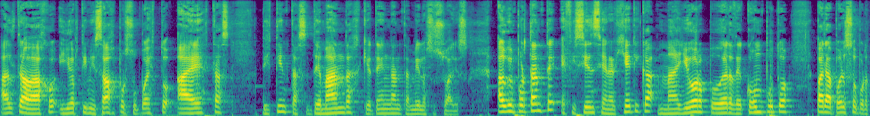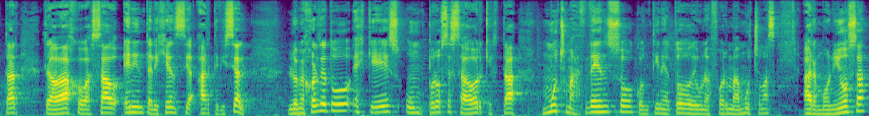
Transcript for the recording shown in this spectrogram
al trabajo y optimizados por supuesto a estas distintas demandas que tengan también los usuarios. Algo importante, eficiencia energética, mayor poder de cómputo para poder soportar trabajo basado en inteligencia artificial. Lo mejor de todo es que es un procesador que está mucho más denso, contiene todo de una forma mucho más armoniosa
